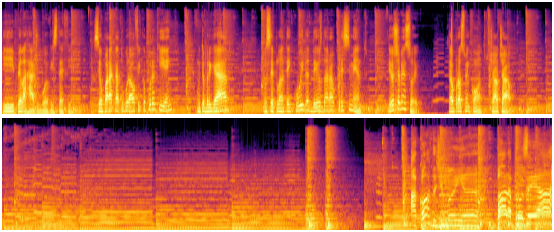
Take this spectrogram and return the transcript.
e pela Rádio Boa Vista FM. Seu Paracatu Rural fica por aqui, hein? Muito obrigado. Você planta e cuida, Deus dará o crescimento. Deus te abençoe. Até o próximo encontro. Tchau, tchau. Acordo de manhã para prosear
